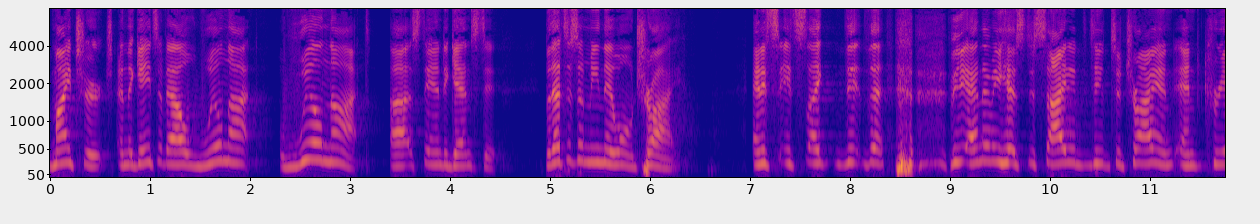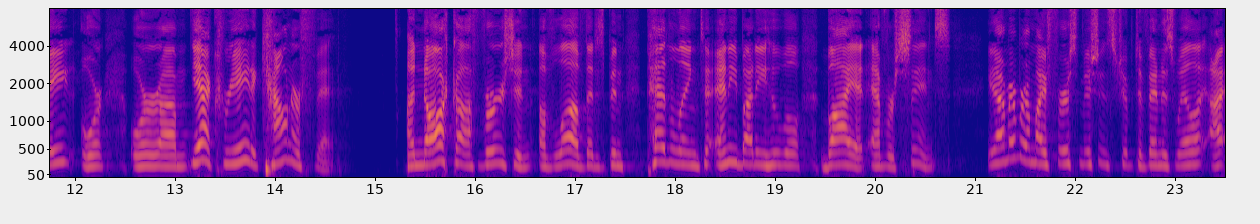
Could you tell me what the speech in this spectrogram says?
my church, and the gates of hell will not, will not uh, stand against it. But that doesn't mean they won't try. And it's, it's like the, the, the enemy has decided to, to try and, and create or, or um, yeah, create a counterfeit, a knockoff version of love that has been peddling to anybody who will buy it ever since. You know, I remember on my first missions trip to Venezuela, I,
